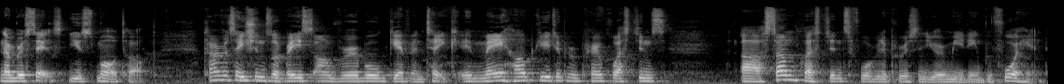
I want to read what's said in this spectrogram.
Number six, use small talk. Conversations are based on verbal give and take. It may help you to prepare questions, uh, some questions for the person you're meeting beforehand,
